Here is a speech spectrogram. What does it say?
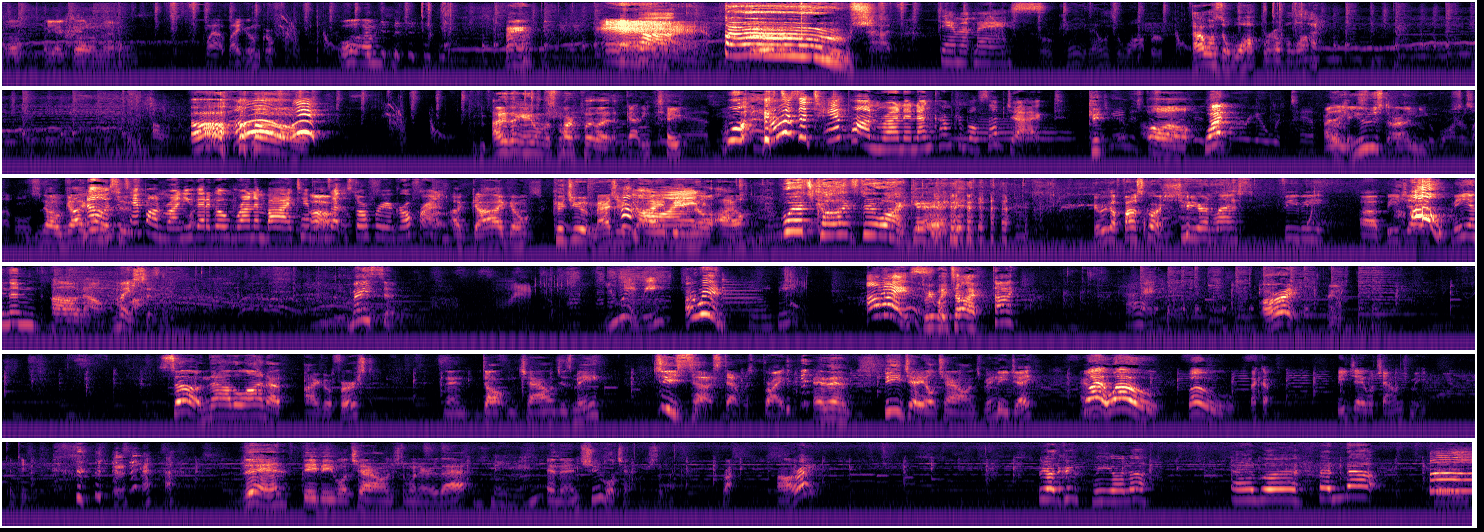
Well, oh, I got caught on that one. Wow, by your own girlfriend. Well, I'm. Bam. Boosh! God. Damn it, Mace. Okay, that was a whopper. That was a whopper of a lie. Oh! oh. oh I didn't think anyone was smart to put like. Got him. Tape. What? How is a tampon run an uncomfortable subject? Could oh What? Mario with. Are they Okay. used or unused? Water levels. no guy No, going it's a tampon run. You gotta go run and buy tampons Oh. at the store for your girlfriend. a guy going. Could you imagine Come a guy being in the on. middle aisle? Which kinds do I get? Here we go. Final score. Shooter you're in last. Phoebe, uh, BJ, Oh! me, and then uh, Oh, no. Mason. Mason. You win. Baby, I win. baby. Oh, nice. Three way tie. Tie. Hi. All right. So now the lineup. I go first. Then Dalton challenges me, Jesus, that was bright. and then BJ will challenge me. BJ. And- Whoa, whoa, whoa. Back up. BJ will challenge me. Continue. Then Phoebe will challenge the winner of that, Me. and then Shu will challenge the winner. Right. All right. We are the crew. We are love, and we're heading out.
